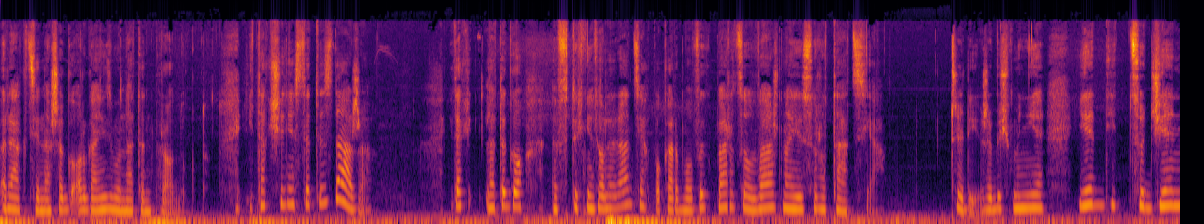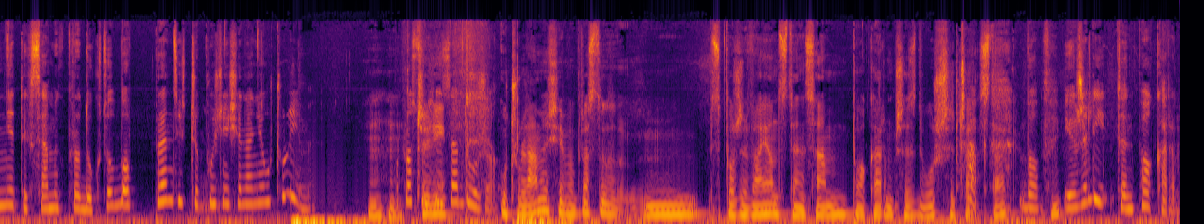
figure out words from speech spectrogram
reakcję naszego organizmu na ten produkt. I tak się niestety zdarza. I tak, dlatego w tych nietolerancjach pokarmowych bardzo ważna jest rotacja. Czyli, żebyśmy nie jedli codziennie tych samych produktów, bo prędzej czy później się na nie uczulimy. Mhm. Po prostu Czyli jest za dużo. Uczulamy się po prostu mm, spożywając ten sam pokarm przez dłuższy tak, czas, tak? Bo mhm. jeżeli ten pokarm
